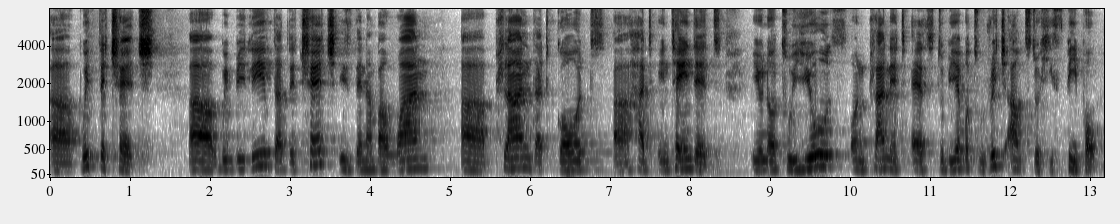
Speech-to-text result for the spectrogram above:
uh, with the church. Uh, we believe that the church is the number one uh, plan that God uh, had intended, you know, to use on planet Earth to be able to reach out to His people.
